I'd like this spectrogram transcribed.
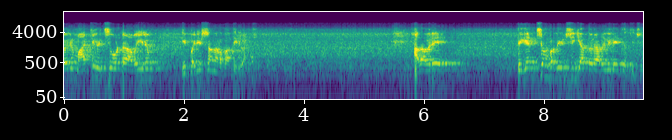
അവർ മാറ്റിവെച്ചുകൊണ്ട് അവയിലും ഈ പരീക്ഷണം നടത്താൻ തീരുമാനിച്ചു. അതവരെ തികച്ചും പ്രതീക്ഷിക്കാത്ത ഒരു അറിവിലേക്ക് എത്തിച്ചു.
